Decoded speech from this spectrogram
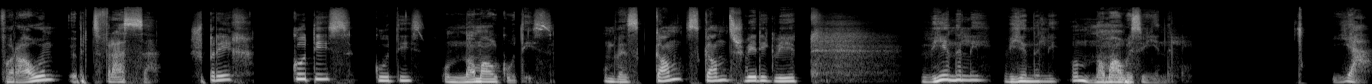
vor allem über das Fressen. Sprich, Goodies, Goodies und nochmal Goodies. Und wenn es ganz, ganz schwierig wird, Wienerli, Wienerli und nochmal ein Wienerli. Ja,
